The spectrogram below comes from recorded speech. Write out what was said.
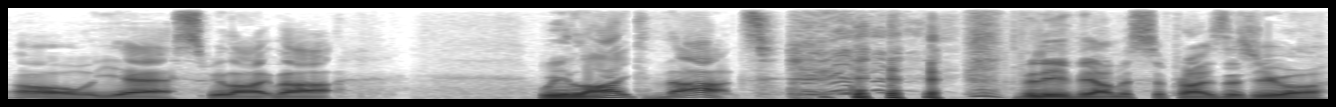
Oh yes, we like that. We like that. Believe me, I'm as surprised as you are.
